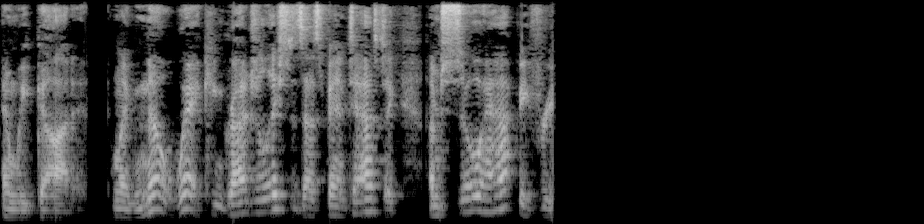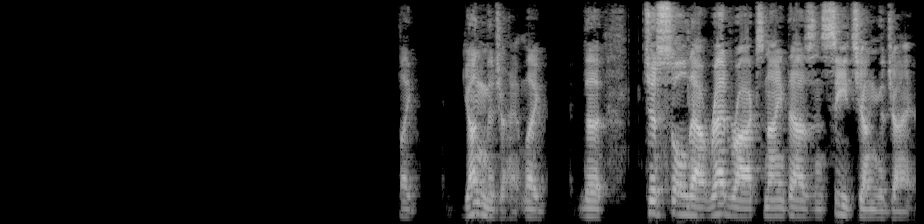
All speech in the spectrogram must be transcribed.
and we got it." I'm like, "No way! Congratulations! That's fantastic! I'm so happy for Young the Giant, like the just sold out Red Rocks, 9,000 seats, Young the Giant.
